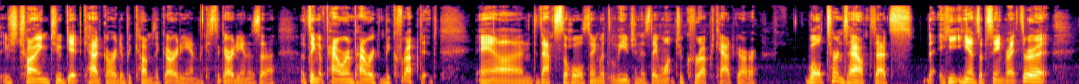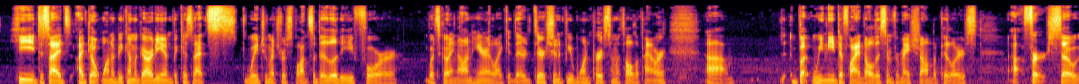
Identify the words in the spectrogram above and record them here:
he's trying to get Khadgar to become the Guardian because the Guardian is a, a thing of power, and power can be corrupted, and that's the whole thing with the Legion is they want to corrupt Khadgar. Well, it turns out that's he he ends up seeing right through it. He decides I don't want to become a Guardian because that's way too much responsibility for what's going on here. Like there there shouldn't be one person with all the power. Um, but we need to find all this information on the pillars uh, first. So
